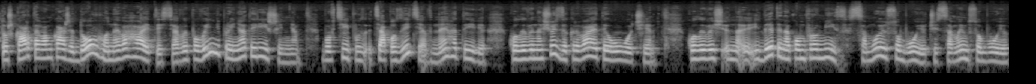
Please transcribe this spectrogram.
Тож карта вам каже, довго не вагайтеся, ви повинні прийняти рішення, бо в цій, ця позиція в негативі, коли ви на щось закриваєте очі, коли ви йдете на компроміс з самою собою чи з самим собою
